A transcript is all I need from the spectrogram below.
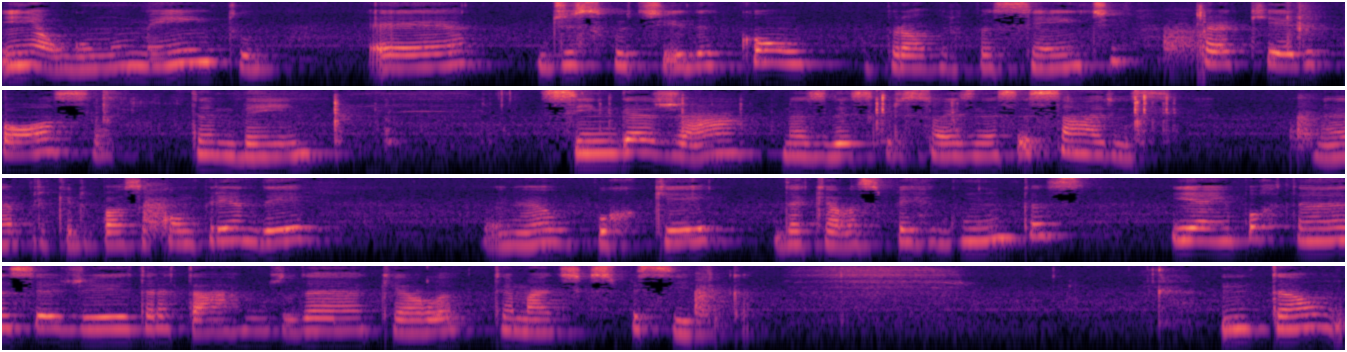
em algum momento, é discutida com o próprio paciente para que ele possa também se engajar nas descrições necessárias, né, para que ele possa compreender né, o porquê daquelas perguntas e a importância de tratarmos daquela temática específica. Então,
